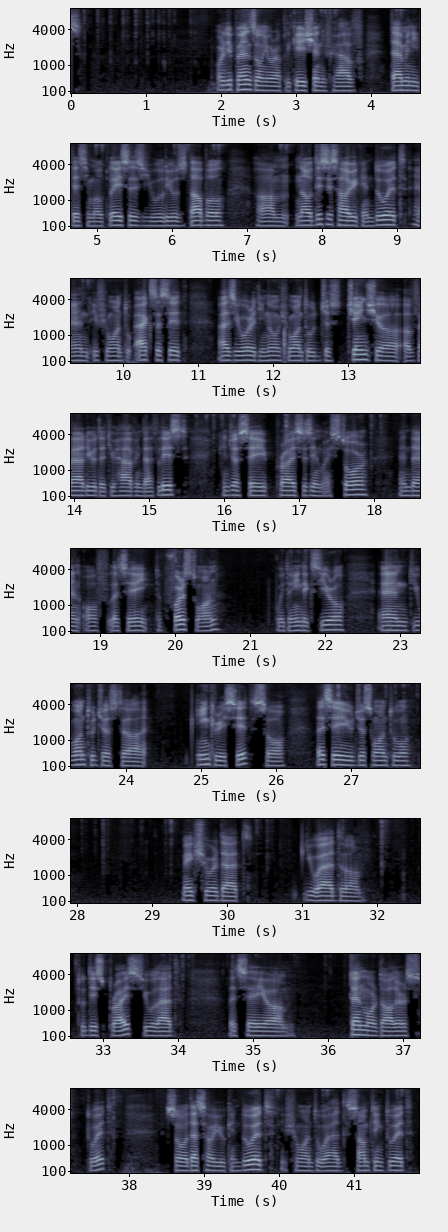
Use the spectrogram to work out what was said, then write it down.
Or depends on your application. If you have that many decimal places you will use double. Um, now this is how you can do it and if you want to access it as you already know if you want to just change a, a value that you have in that list you can just say prices in my store and then of let's say the first one with the index 0 and you want to just uh, increase it. So let's say you just want to make sure that you add um, to this price you will add let's say um, 10 more dollars to it. So that's how you can do it. If you want to add something to it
